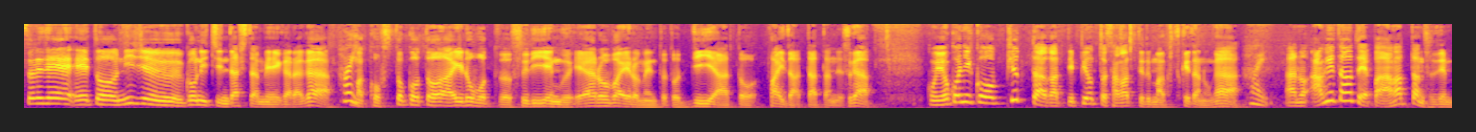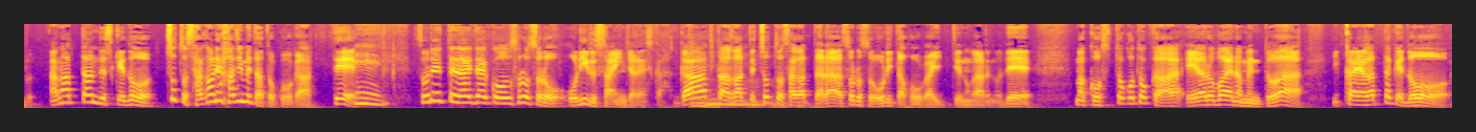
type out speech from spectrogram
それで、えっ、ー、と、25日に出した銘柄が、はい、まあ、コストコとアイロボットと 3M、エアロバイロメントとディアとファイザーってあったんですが、こう横にこうピュッと上がって、ぴょんと下がってるマークつけたのが、はい、あの上げた後やっぱ上がったんですよ、全部。上がったんですけど、ちょっと下がり始めたところがあって、えー、それって大体こう、そろそろ降りるサインじゃないですか。ガーッと上がって、ちょっと下がったら、そろそろ降りた方がいいっていうのがあるので、まあ、コストコとかエアロバイラメントは、一回上がったけど、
